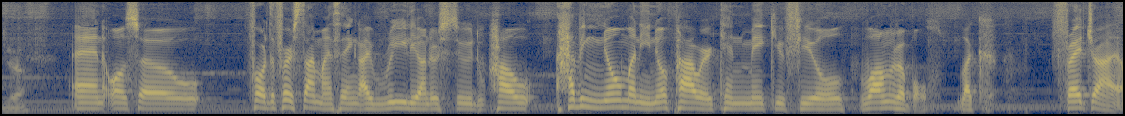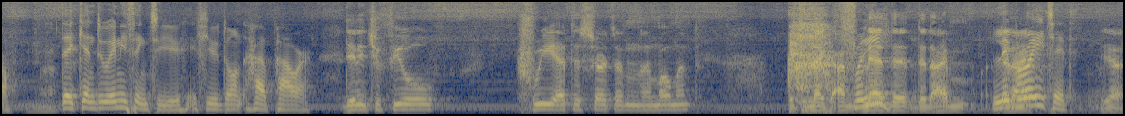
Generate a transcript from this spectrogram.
Yeah. And also, for the first time, I think I really understood how having no money, no power can make you feel vulnerable, like fragile. They can do anything to you if you don't have power. Didn't you feel free at a certain uh, moment? Like, I'm Free? glad that, that I'm that I- Liberated. yeah.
